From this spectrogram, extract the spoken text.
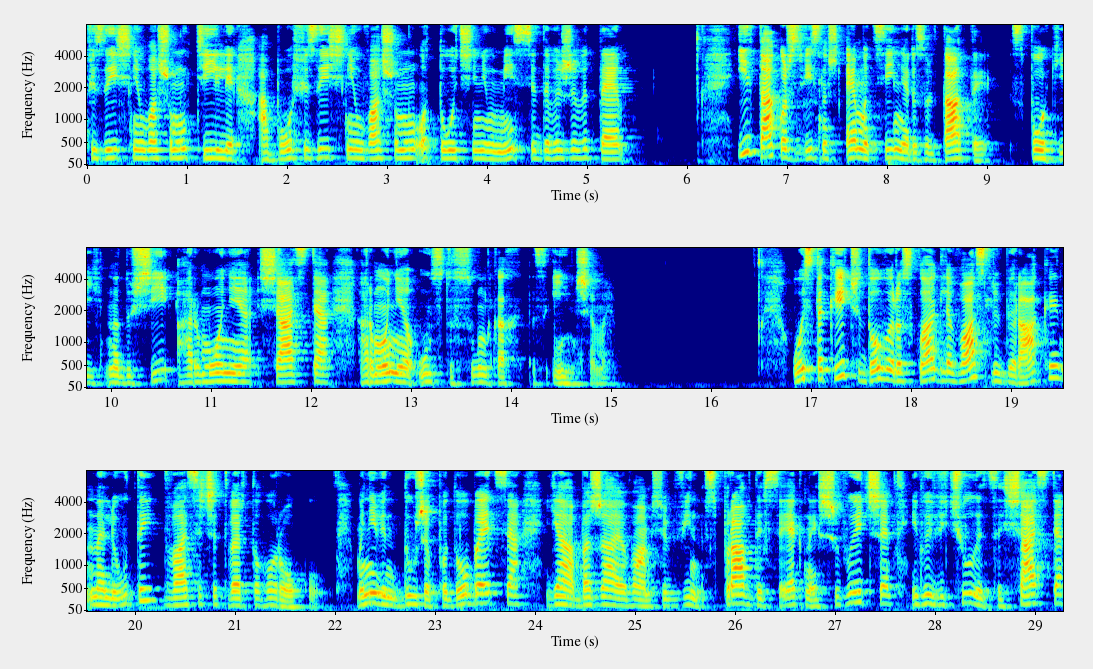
фізичні у вашому тілі, або фізичні у вашому оточенні, у місці, де ви живете. І також, звісно ж, емоційні результати, спокій на душі, гармонія, щастя, гармонія у стосунках з іншими. Ось такий чудовий розклад для вас, любі раки, на лютий 24-го року. Мені він дуже подобається. Я бажаю вам, щоб він справдився якнайшвидше, і ви відчули це щастя,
